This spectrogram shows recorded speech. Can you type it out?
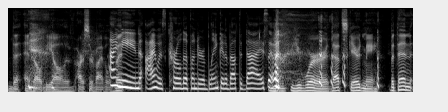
the end all be all of our survival. I But- mean, I was curled up under a blanket about to die. So you were. That scared me. But then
